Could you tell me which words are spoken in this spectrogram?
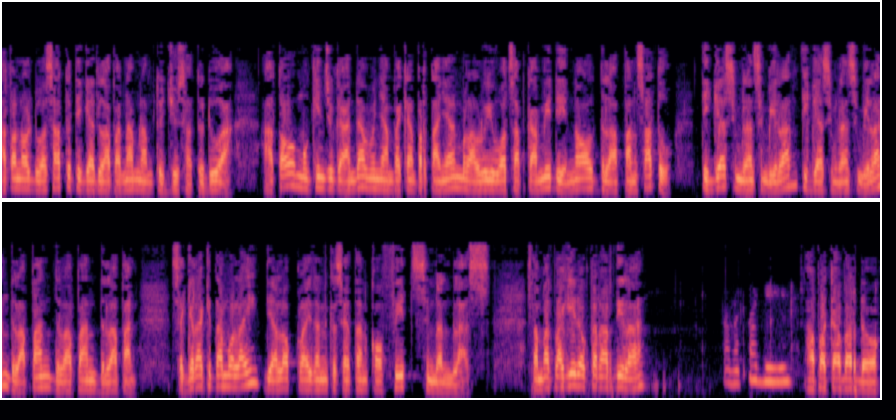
atau 021 386 6712. Atau mungkin juga Anda menyampaikan pertanyaan melalui WhatsApp kami di 081 399 399 888. Segera kita mulai dialog layanan kesehatan COVID-19. Selamat pagi Dr. Ardila. Selamat pagi. Apa kabar dok?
